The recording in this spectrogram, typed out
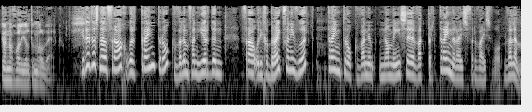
kan nogal heeltemal werk. Hier het ons nou 'n vraag oor treintrok. Willem van Heerden vra oor die gebruik van die woord treintrok wanneer na mense wat per treinreis verwys word. Willem.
